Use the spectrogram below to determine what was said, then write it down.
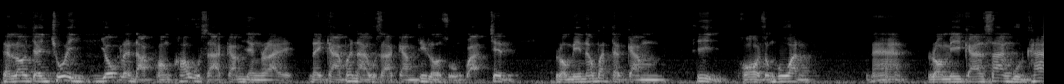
แต่เราจะช่วยยกระดับของเขาอุตสาหกรรมอย่างไร ในการพัฒนาอุตสาหกรรมที่เราสูงกว่า เช่น เรามีนวัตกรรมที่พอสมควรนะฮะเรามีการสร้างมูลค่า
